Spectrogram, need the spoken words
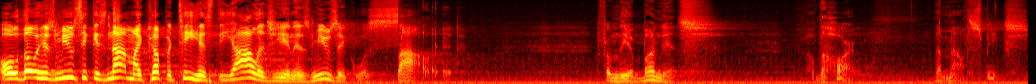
although his music is not my cup of tea, his theology and his music was solid from the abundance of the heart. The mouth speaks.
